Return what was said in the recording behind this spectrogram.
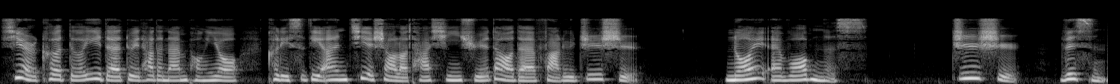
希尔克得意地对她的男朋友克里斯蒂安介绍了他新学到的法律知识 n o y e v o b n e s 知识 Wissen。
